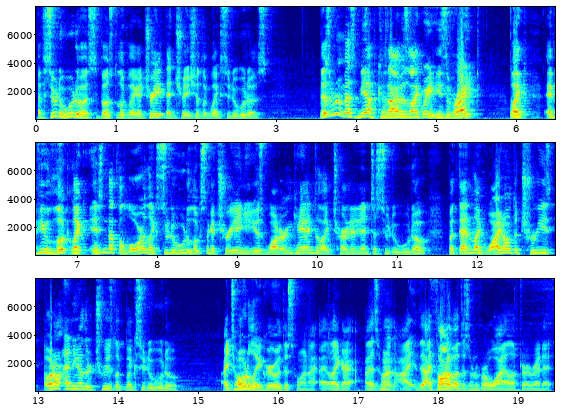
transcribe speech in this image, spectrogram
If Sudowoodo is supposed to look like a tree, then trees should look like Sudowoodos. This one messed me up because I was like, wait, he's right. Like, if you look, like, isn't that the lore? Like, Sudowoodo looks like a tree and you use watering can to, like, turn it into Sudowoodo. But then, like, why don't the trees, why don't any other trees look like Sudowoodo? I totally agree with this one. I, I like I this one I I thought about this one for a while after I read it.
